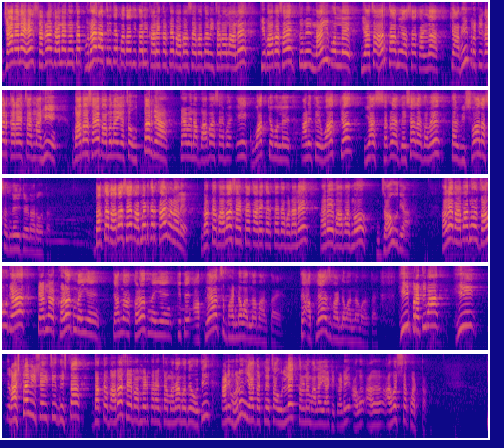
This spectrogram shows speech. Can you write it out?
ज्या वेळेला हे सगळं झाल्यानंतर पुन्हा रात्री ते पदाधिकारी कार्यकर्ते बाबासाहेबांना विचारायला आले की बाबासाहेब तुम्ही नाही बोलले याचा अर्थ आम्ही असा काढला की आम्ही प्रतिकार करायचा नाही. बाबासाहेब आम्हाला याचं उत्तर द्या. त्यावेळेला बाबासाहेब एक वाक्य बोलले आणि ते वाक्य या सगळ्या देशाला नव्हे तर विश्वाला संदेश देणार होता. डॉक्टर बाबासाहेब आंबेडकर काय म्हणाले? डॉक्टर बाबासाहेब त्या कार्यकर्त्यांना म्हणाले अरे बाबांनो जाऊ द्या. अरे बाबांनो जाऊ द्या. त्यांना कळत नाहीये. त्यांना कळत नाहीये की ते आपल्याच भांडवांना मारताय. ते आपल्याच भांडवांना मारताय. ही प्रतिमा ही राष्ट्राविषयीची निष्ठा डॉक्टर बाबासाहेब आंबेडकरांच्या मनामध्ये होती आणि म्हणून या घटनेचा उल्लेख करणं मला या ठिकाणी आव आव- आवश्यक वाटतं.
